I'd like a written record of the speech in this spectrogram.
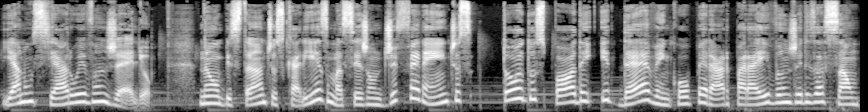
e anunciar o Evangelho. Não obstante os carismas sejam diferentes, todos podem e devem cooperar para a evangelização.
